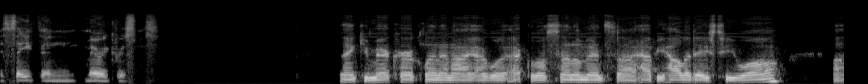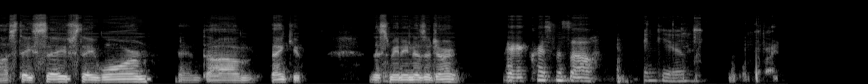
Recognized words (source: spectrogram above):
a safe and Merry Christmas. Thank you, Mayor Kirkland, and I, I will echo those sentiments. Uh, happy holidays to you all. Uh, stay safe, stay warm, and um, thank you. This meeting is adjourned. Merry Christmas all. Thank you. Bye.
